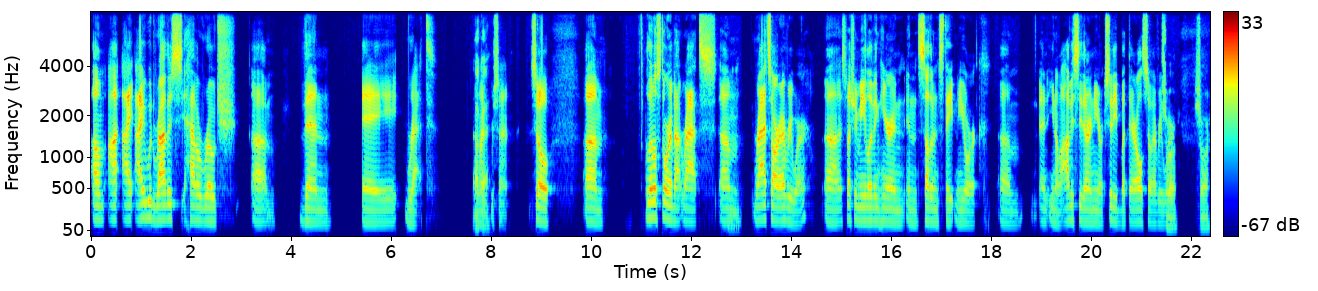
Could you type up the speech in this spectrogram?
Um, I, I I would rather have a roach um than a rat. Okay. hundred percent. So, um, a little story about rats. Um, rats are everywhere. Uh, especially me living here in in southern state New York. Um, and you know, obviously they're in New York City, but they're also everywhere. Sure. Sure.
